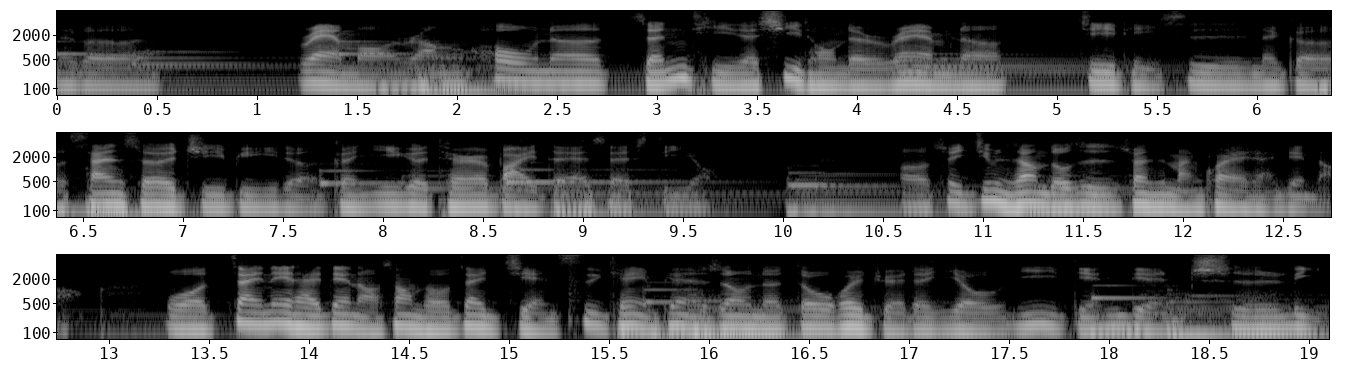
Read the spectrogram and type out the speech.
那个 RAM 哦，然后呢，整体的系统的 RAM 呢。记忆体是那个三十二 GB 的，跟一个 Terabyte 的 SSD 哦，呃，所以基本上都是算是蛮快的一台电脑。我在那台电脑上头在剪四 K 影片的时候呢，都会觉得有一点点吃力。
